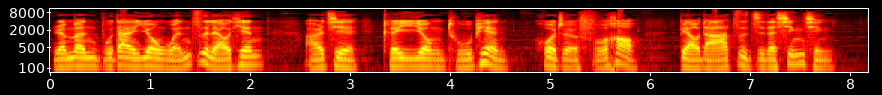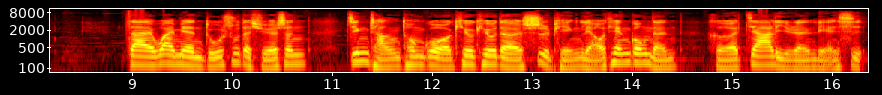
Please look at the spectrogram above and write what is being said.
人们不但用文字聊天，而且可以用图片或者符号表达自己的心情。在外面读书的学生。经常通过 QQ 的视频聊天功能和家里人联系。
